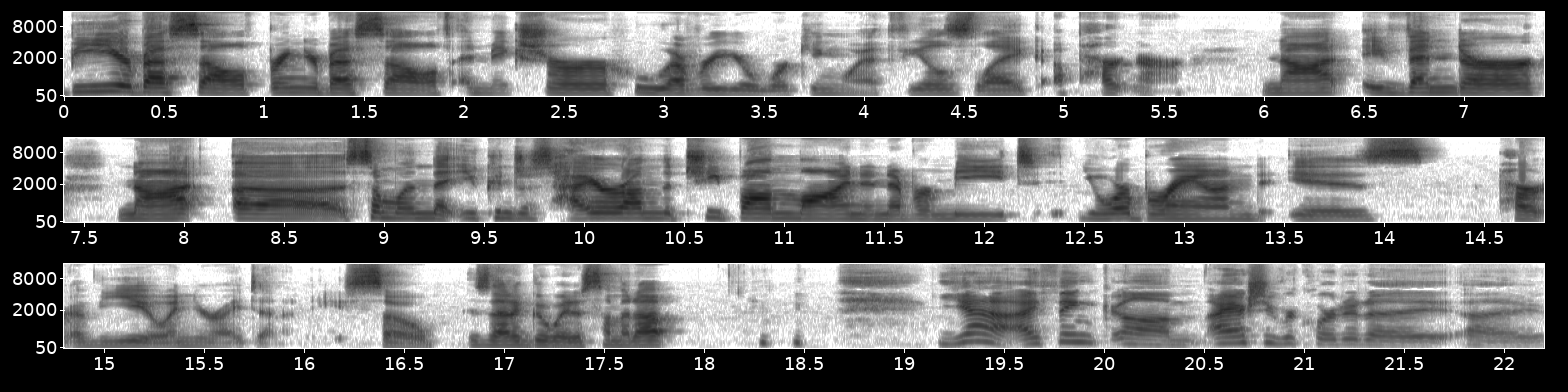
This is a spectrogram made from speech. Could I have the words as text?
be your best self, bring your best self, and make sure whoever you're working with feels like a partner not a vendor, not uh, someone that you can just hire on the cheap online and never meet. Your brand is part of you and your identity. So, is that a good way to sum it up? yeah, I think um, I actually recorded a, a,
